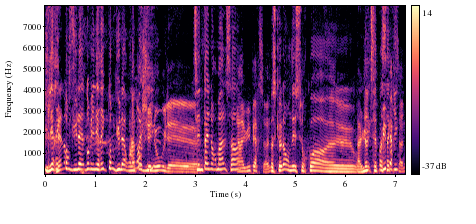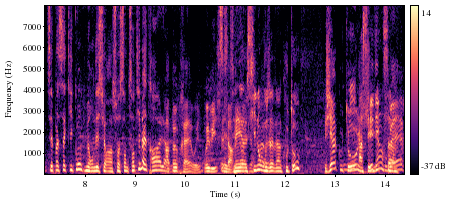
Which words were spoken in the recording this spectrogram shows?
Il est Mais alors, rectangulaire. Non mais il est rectangulaire, on Ah l'a pas chez dit. nous, il est. C'est une taille normale Il y ça a 8 personnes. Parce que là on est sur quoi euh, on Bah, dirait huit- que c'est pas huit ça qui personnes. c'est pas ça qui compte mais on est sur un 60 cm. À peu près, oui. Oui, oui, c'est ça. Mais euh, sinon, vous avez un couteau? J'ai un couteau, Oui. Ah, j'ai ça. découvert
